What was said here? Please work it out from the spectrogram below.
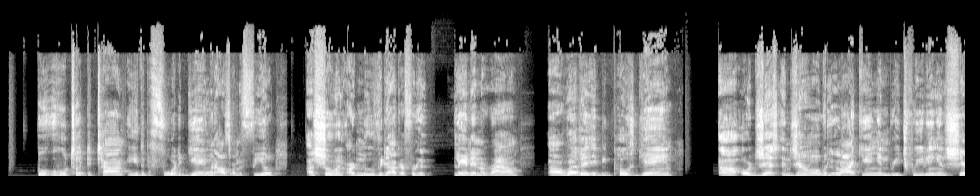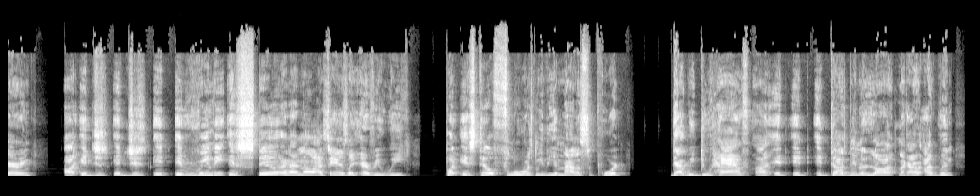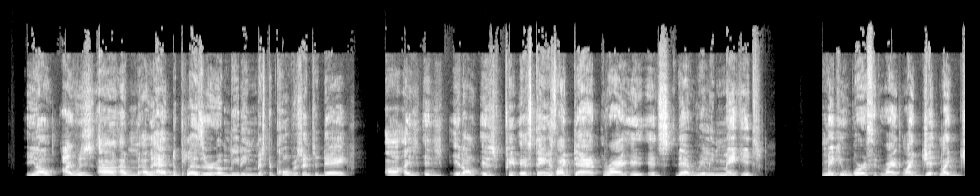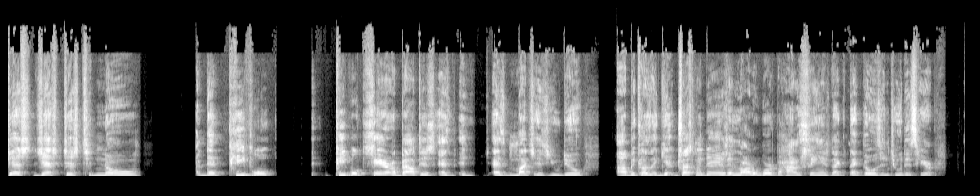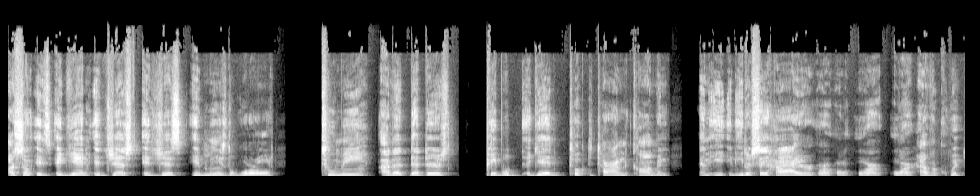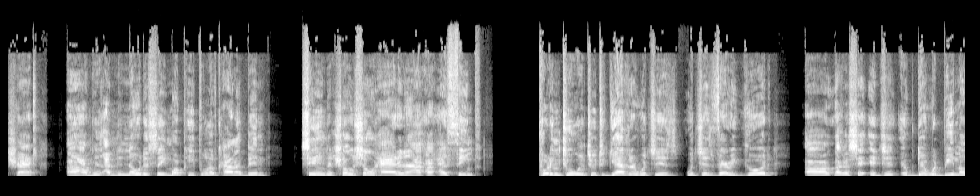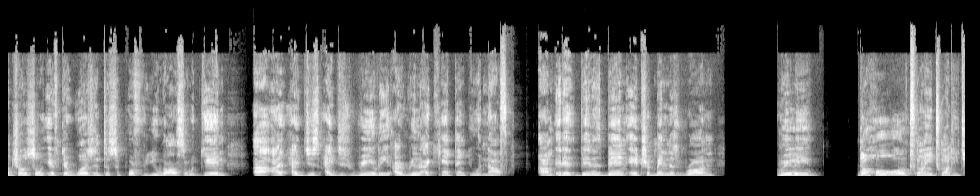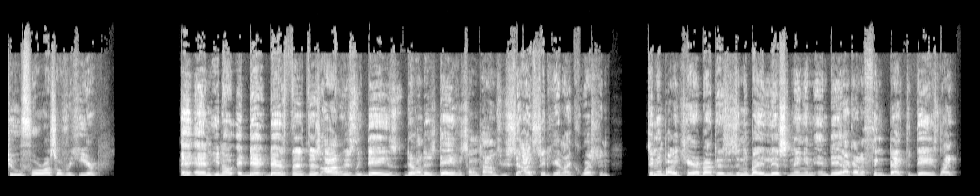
who, who took the time either before the game when I was on the field uh, showing our new videographer landing around, uh, whether it be post game uh, or just in general with liking and retweeting and sharing. Uh, it just, it just, it, it really is still, and I know I say this like every week, but it still floors me the amount of support that we do have. Uh, it, it, it does mean a lot. Like I, I went, you know, I was, uh, I, I had the pleasure of meeting Mr. Culberson today. Uh, I, it, you know, it's it's things like that, right? It, it's that really make it make it worth it, right? Like just like just just just to know that people people care about this as as much as you do, uh, because again, trust me, there is a lot of work behind the scenes that that goes into this here. Uh, so it's again, it just it just it means the world to me uh, that that there's people again took the time to come and and, and either say hi or or or or, or have a quick chat. Uh, I've been I've been noticing more people have kind of been seeing the Show had, and I, I think putting two and two together, which is which is very good. Uh, like I said, it just it, there would be no Cho Show if there wasn't the support for you. all. So again, uh, I I just I just really I really I can't thank you enough um, it has been, has been a tremendous run, really the whole of 2022 for us over here. And, and you know, it, there, there's there's obviously days there there's days where sometimes you sit I sit here and I question, does anybody care about this? Is anybody listening? And and then I gotta think back to days like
